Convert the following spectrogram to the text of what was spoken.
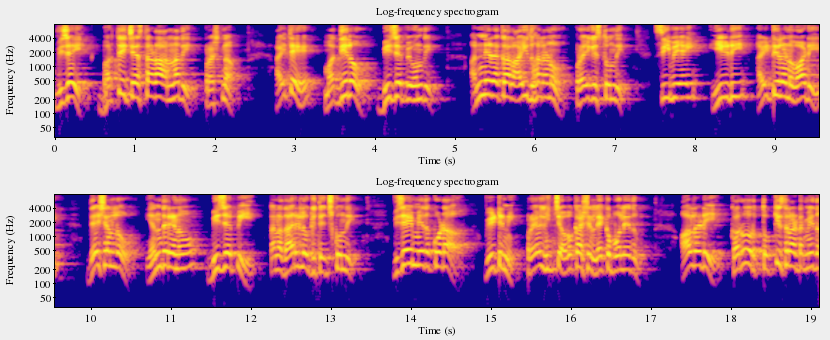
విజయ్ భర్తీ చేస్తాడా అన్నది ప్రశ్న. అయితే మధ్యలో బీజేపీ ఉంది. అన్ని రకాల ఆయుధాలను ప్రయోగిస్తుంది. సిబిఐ ఈడీ ఐటీలను వాడి దేశంలో ఎందరినో బీజేపీ తన దారిలోకి తెచ్చుకుంది. విజయ్ మీద కూడా వీటిని ప్రయోగించే అవకాశం లేకపోలేదు. ఆల్రెడీ కరూర్ తొక్కిసలాట మీద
